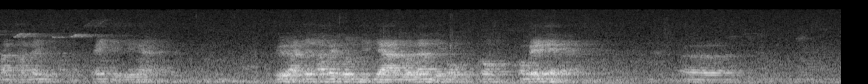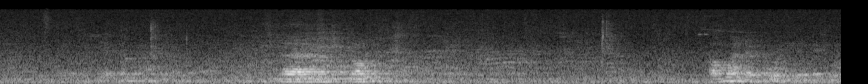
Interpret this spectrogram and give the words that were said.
มันทำให้ให้ติดง่ายหรืออาจจะทำให้คนติดยาตัวนั้นเดี๋ยวเขาเขาไม่แน่เออเออลองเขาควรจะพูดหรือไม่พูด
